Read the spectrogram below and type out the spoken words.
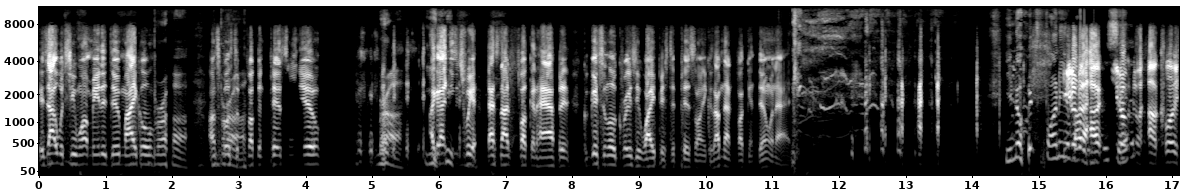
Is that what she want me to do, Michael? Bruh, I'm supposed bruh. to fucking piss on you. bruh. I got You- news for you. That's not fucking happening. Go get some little crazy white bitch to piss on you because I'm not fucking doing that. You know what's funny You don't, about know how, you you don't know how close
